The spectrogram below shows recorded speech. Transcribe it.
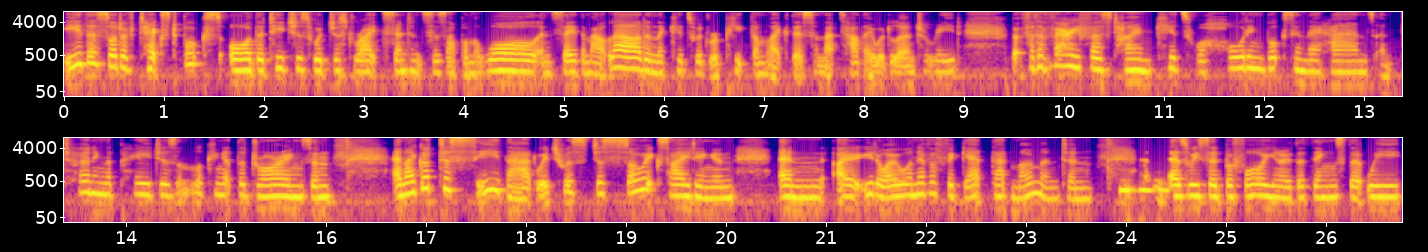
either sort of textbooks or the teachers would just write sentences up on the wall and say them out loud, and the kids would repeat them like this, and that's how they would learn to read. But for the very first time, kids were holding books in their hands and turning the pages and looking at the drawings, and and I got to see that, which was just so exciting, and and I, you know, I will never forget that moment. And, mm-hmm. and as we said before, you know, the things that we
